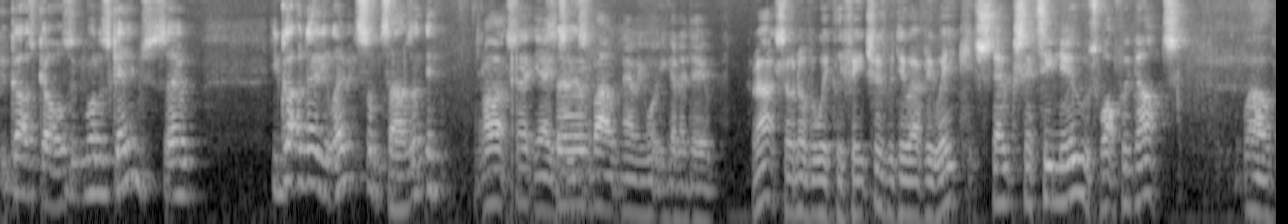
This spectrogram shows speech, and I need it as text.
it got us goals and won us games. So you've got to know your limits sometimes, haven't you? Well, that's it. Yeah, it's, So- it's about knowing what you're going to do. Right, so another weekly feature as we do every week. Stoke City news. What have we got? Well,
